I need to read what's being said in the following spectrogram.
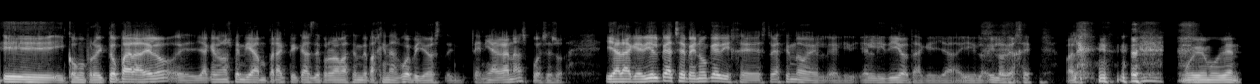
y, como proyecto paralelo, eh, ya que no nos pendían prácticas de programación de páginas web y yo tenía ganas, pues eso. Y a la que vi el PHP Nuke dije, estoy haciendo el, idiota aquí ya, y lo, dejé, ¿vale? muy bien, muy bien.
